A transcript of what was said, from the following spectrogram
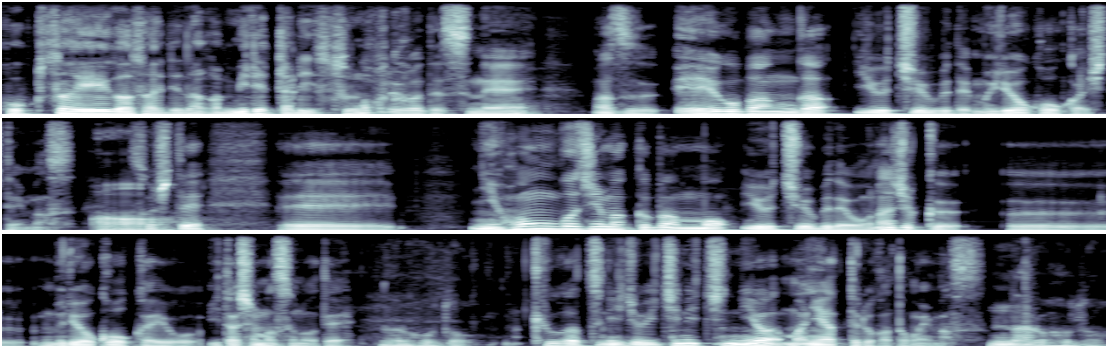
国際映画祭でなんか見れたりするんですか？これはですね、まず英語版が YouTube で無料公開しています。そして、えー日本語字幕版も YouTube で同じく無料公開をいたしますのでなるほど。9月21日には間に合ってるかと思います。なるほど。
